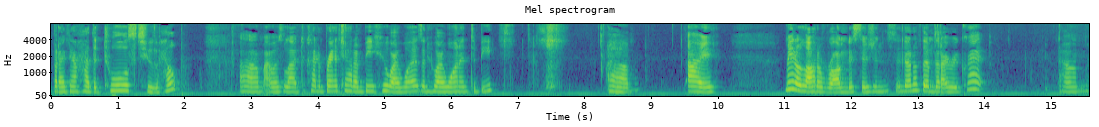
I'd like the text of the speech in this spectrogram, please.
but I now had the tools to help. Um, I was allowed to kind of branch out and be who I was and who I wanted to be. Um, I made a lot of wrong decisions, none of them that I regret. Um,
